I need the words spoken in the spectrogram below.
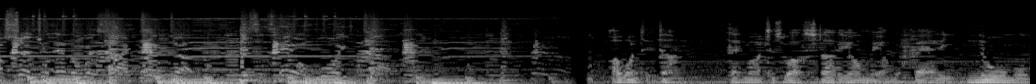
South Central and the West Side. This is hell, boy. I want it done. They might as well study on me. I'm a fairly normal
